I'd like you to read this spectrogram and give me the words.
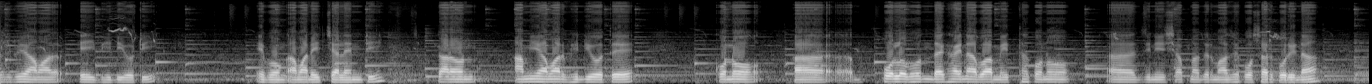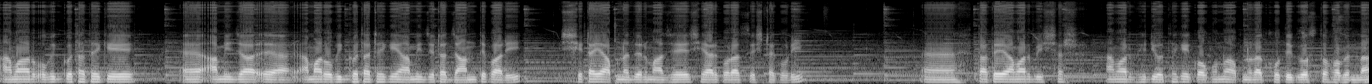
আসবে আমার এই ভিডিওটি। এবং আমার এই চ্যানেলটি, কারণ আমি আমার ভিডিওতে কোনো প্রলোভন দেখাই না বা মিথ্যা কোনো জিনিস আপনাদের মাঝে প্রচার করি না। আমার অভিজ্ঞতা থেকে আমি যা আমার অভিজ্ঞতা থেকে আমি যেটা জানতে পারি, সেটাই আপনাদের মাঝে শেয়ার করার চেষ্টা করি। তাতে আমার বিশ্বাস, আমার ভিডিও থেকে কখনো আপনারা ক্ষতিগ্রস্ত হবেন না।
